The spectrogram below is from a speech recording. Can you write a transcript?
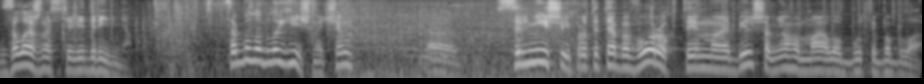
в залежності від рівня. Це було б логічно. Чим е, сильніший проти тебе ворог, тим е, більше в нього мало бути бабла.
